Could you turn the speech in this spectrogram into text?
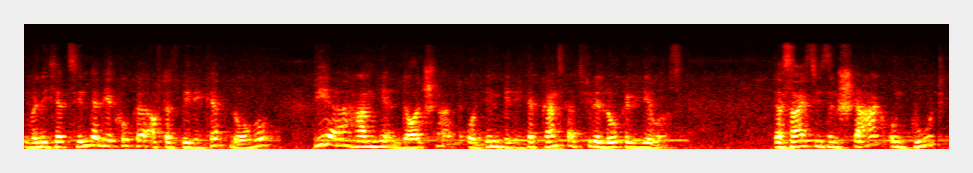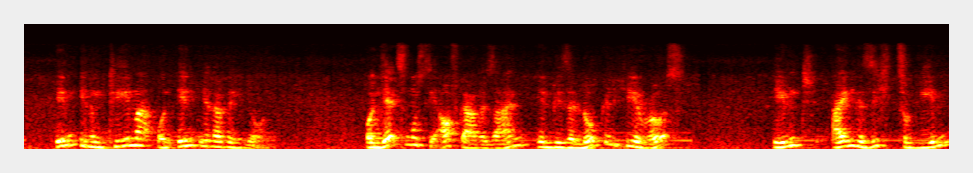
wenn ich jetzt hinter dir gucke auf das BDCAP-Logo, wir haben hier in Deutschland und im BDCAP ganz, ganz viele Local Heroes. Das heißt, sie sind stark und gut in ihrem Thema und in ihrer Region. Und jetzt muss die Aufgabe sein, eben diese Local Heroes eben ein Gesicht zu geben,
